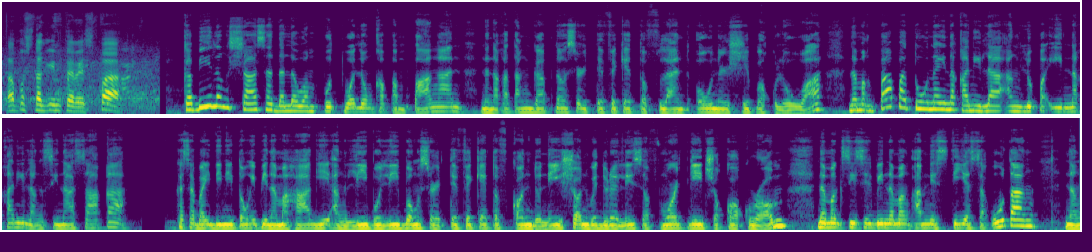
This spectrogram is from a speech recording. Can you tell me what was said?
Tapos nag-interest pa. Kabilang siya sa 28 kapampangan na nakatanggap ng Certificate of Land Ownership o CLOA na magpapatunay na kanila ang lupain na kanilang sinasaka. Kasabay din itong ipinamahagi ang libo-libong Certificate of Condonation with Release of Mortgage o COCROM na magsisilbi namang amnestiya sa utang ng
